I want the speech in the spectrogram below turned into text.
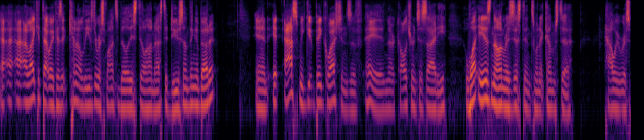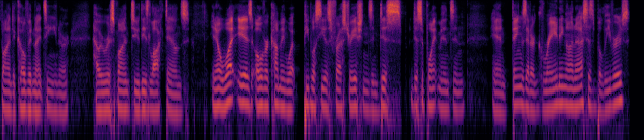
I, I, I like it that way because it kind of leaves the responsibility still on us to do something about it. And it asks me big questions of, hey, in our culture and society, what is non-resistance when it comes to how we respond to COVID nineteen or how we respond to these lockdowns? You know, what is overcoming what people see as frustrations and dis disappointments and and things that are graining on us as believers?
